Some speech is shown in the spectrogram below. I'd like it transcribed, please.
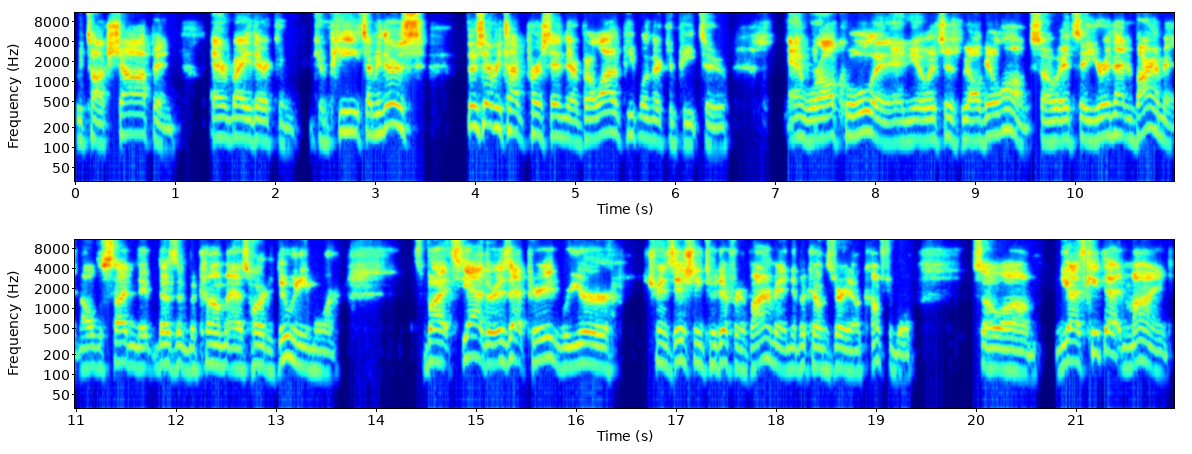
we talk shop, and everybody there can competes. I mean, there's there's every type of person in there, but a lot of people in there compete too, and we're all cool, and, and you know it's just we all get along. So it's a you're in that environment, and all of a sudden it doesn't become as hard to do anymore. But yeah, there is that period where you're transitioning to a different environment, and it becomes very uncomfortable. So um, you guys keep that in mind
